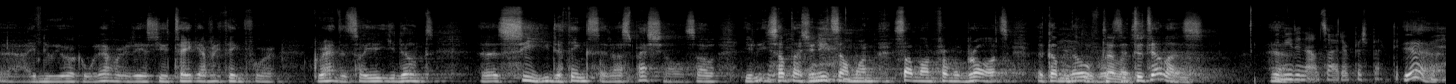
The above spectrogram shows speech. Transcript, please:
uh, in New York or whatever it is, you take everything for granted. So you, you don't uh, see the things that are special. So you, sometimes you need someone someone from abroad uh, coming To over tell to, us. to tell Yeah. us. You need an outsider perspective. Yeah.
